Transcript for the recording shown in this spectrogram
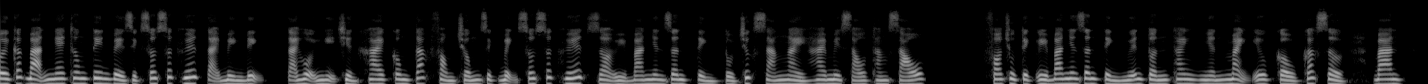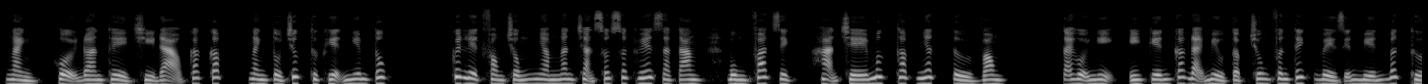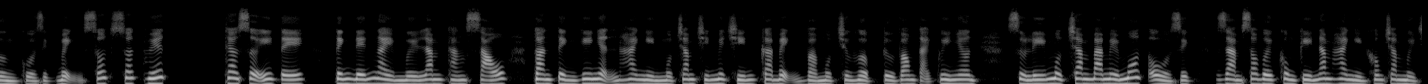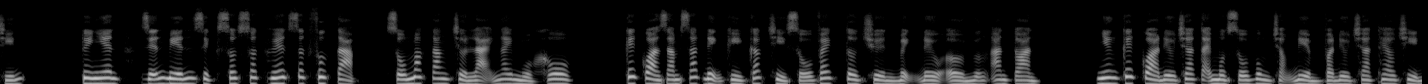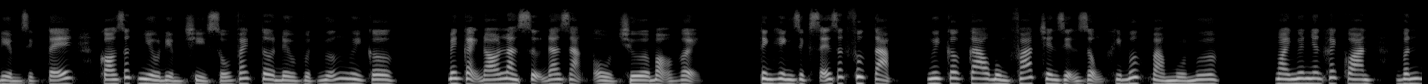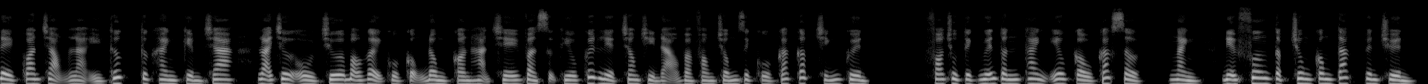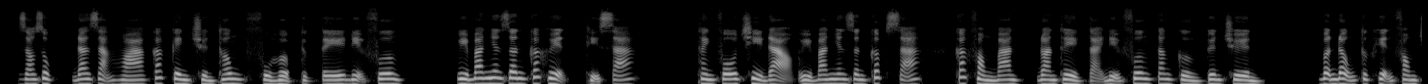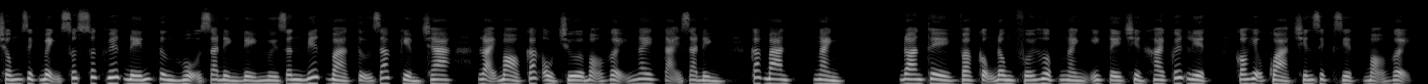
Mời các bạn nghe thông tin về dịch sốt xuất huyết tại Bình Định. Tại hội nghị triển khai công tác phòng chống dịch bệnh sốt xuất huyết do Ủy ban Nhân dân tỉnh tổ chức sáng ngày 26 tháng 6. Phó Chủ tịch Ủy ban Nhân dân tỉnh Nguyễn Tuấn Thanh nhấn mạnh yêu cầu các sở, ban, ngành, hội đoàn thể chỉ đạo các cấp, ngành tổ chức thực hiện nghiêm túc, quyết liệt phòng chống nhằm ngăn chặn sốt xuất huyết gia tăng, bùng phát dịch, hạn chế mức thấp nhất tử vong. Tại hội nghị, ý kiến các đại biểu tập trung phân tích về diễn biến bất thường của dịch bệnh sốt xuất huyết. Theo Sở Y tế, tính đến ngày 15 tháng 6, toàn tỉnh ghi nhận 2.199 ca bệnh và một trường hợp tử vong tại Quy Nhơn, xử lý 131 ổ dịch, giảm so với cùng kỳ năm 2019. Tuy nhiên, diễn biến dịch sốt xuất huyết rất phức tạp, số mắc tăng trở lại ngay mùa khô. Kết quả giám sát định kỳ các chỉ số vector truyền bệnh đều ở ngưỡng an toàn. Nhưng kết quả điều tra tại một số vùng trọng điểm và điều tra theo chỉ điểm dịch tễ, có rất nhiều điểm chỉ số vector đều vượt ngưỡng nguy cơ. Bên cạnh đó là sự đa dạng ổ chứa bọ gậy. Tình hình dịch sẽ rất phức tạp, nguy cơ cao bùng phát trên diện rộng khi bước vào mùa mưa. Ngoài nguyên nhân khách quan, vấn đề quan trọng là ý thức, thực hành kiểm tra, loại trừ ổ chứa bọ gậy của cộng đồng còn hạn chế và sự thiếu quyết liệt trong chỉ đạo và phòng chống dịch của các cấp chính quyền. Phó Chủ tịch Nguyễn Tuấn Thanh yêu cầu các sở, ngành, địa phương tập trung công tác tuyên truyền, giáo dục, đa dạng hóa các kênh truyền thông phù hợp thực tế địa phương. Ủy ban nhân dân các huyện, thị xã, thành phố chỉ đạo Ủy ban nhân dân cấp xã, các phòng ban, đoàn thể tại địa phương tăng cường tuyên truyền, vận động thực hiện phòng chống dịch bệnh sốt xuất huyết đến từng hộ gia đình để người dân biết và tự giác kiểm tra, loại bỏ các ổ chứa bọ gậy ngay tại gia đình, các ban, ngành, đoàn thể và cộng đồng phối hợp ngành y tế triển khai quyết liệt, có hiệu quả chiến dịch diệt bọ gậy.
